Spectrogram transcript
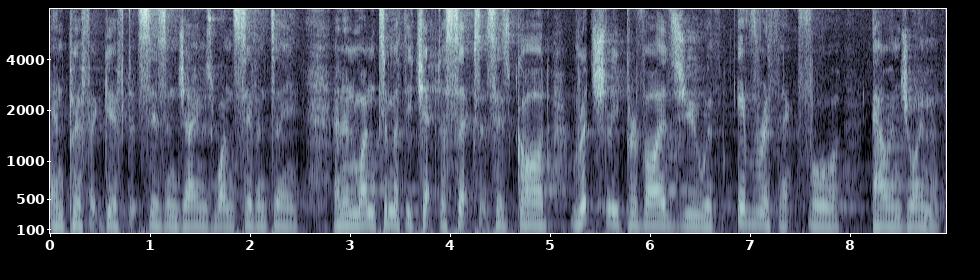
and perfect gift, it says in James 1:17. And in 1 Timothy chapter 6, it says, God richly provides you with everything for our enjoyment.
